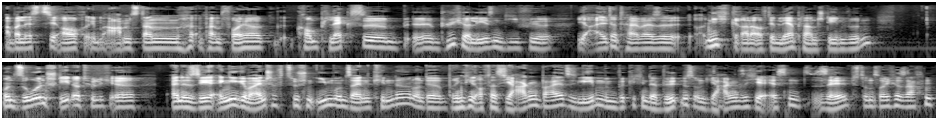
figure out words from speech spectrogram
aber lässt sie auch eben abends dann beim Feuer komplexe äh, Bücher lesen, die für ihr Alter teilweise nicht gerade auf dem Lehrplan stehen würden. Und so entsteht natürlich äh, eine sehr enge Gemeinschaft zwischen ihm und seinen Kindern und er bringt ihnen auch das Jagen bei. Sie leben wirklich in der Wildnis und jagen sich ihr Essen selbst und solche Sachen.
